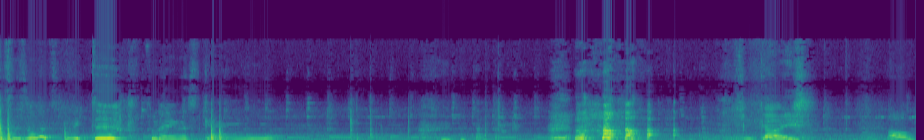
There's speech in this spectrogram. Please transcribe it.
this is what it's like to play this game. Guys, I'll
